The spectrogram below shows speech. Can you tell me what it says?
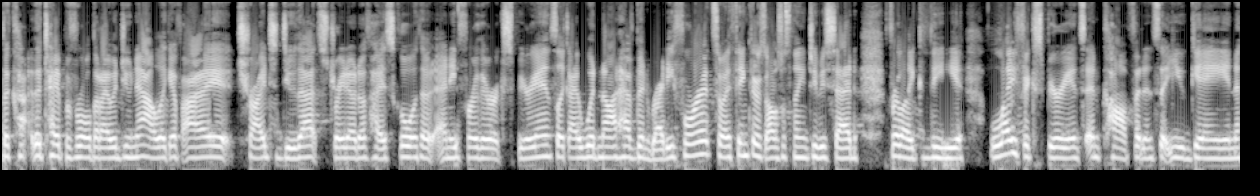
the, the type of role that I would do now, like if I tried to do that straight out of high school without any further experience, like I would not have been ready for it. So I think there's also something to be said for like the life experience and confidence that you gain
